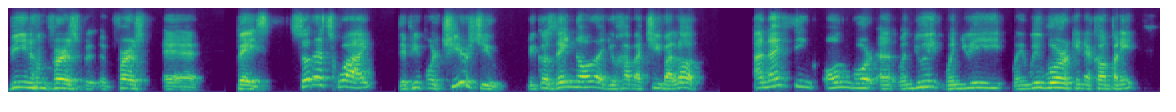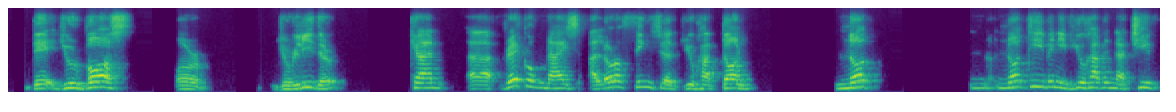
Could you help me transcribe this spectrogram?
being on first, first uh, base. So that's why the people cheers you because they know that you have achieved a lot. And I think on work uh, when you when you when we work in a company, the your boss or your leader can uh, recognize a lot of things that you have done, not not even if you haven't achieved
